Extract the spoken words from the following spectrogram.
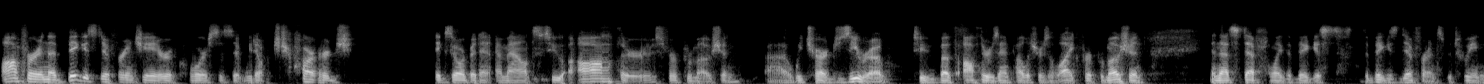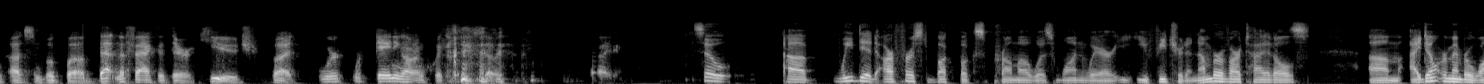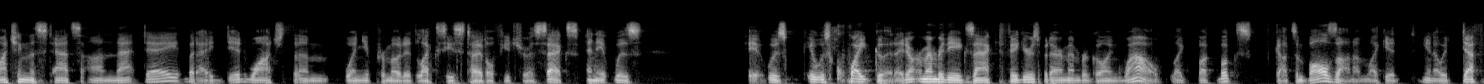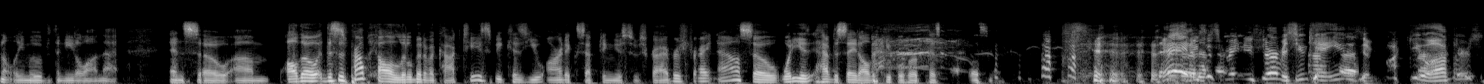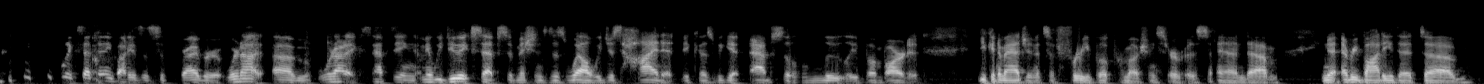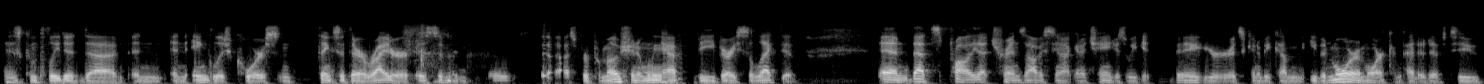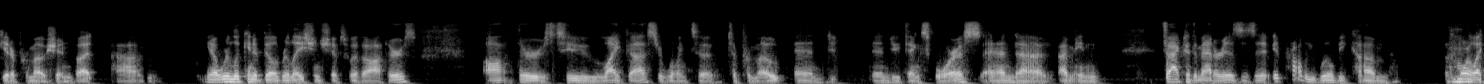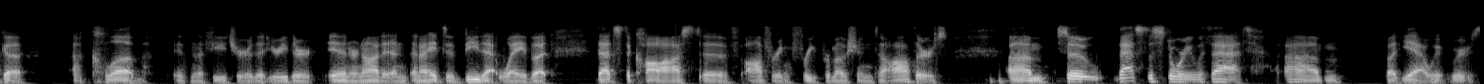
offer. And the biggest differentiator, of course, is that we don't charge exorbitant amounts to authors for promotion. Uh, we charge zero to both authors and publishers alike for promotion, and that's definitely the biggest the biggest difference between us and BookBub. That and the fact that they're huge, but we're we're gaining on them quickly. So exciting. So uh, we did our first Buck Books promo was one where you featured a number of our titles. Um, I don't remember watching the stats on that day, but I did watch them when you promoted Lexi's title, Future of Sex, and it was it was it was quite good. I don't remember the exact figures, but I remember going, "Wow, like Buck Books got some balls on him. Like it, you know, it definitely moved the needle on that. And so, um, although this is probably all a little bit of a cock tease because you aren't accepting new subscribers right now, so what do you have to say to all the people who are pissed off listening? Hey, there's this great new service. You can't use it. Fuck you, authors. We'll accept anybody as a subscriber. We're not um, we're not accepting. I mean, we do accept submissions as well. We just hide it because we get absolutely bombarded. You can imagine it's a free book promotion service, and um, you know everybody that uh, has completed uh, an an English course and thinks that they're a writer is to us for promotion, and we have to be very selective. And that's probably that trend's obviously not going to change as we get bigger. It's going to become even more and more competitive to get a promotion. But um, you know, we're looking to build relationships with authors, authors who like us are willing to to promote and and do things for us. And uh, I mean, fact of the matter is, is that it probably will become more like a a club in the future that you're either in or not in. And I hate to be that way, but that's the cost of offering free promotion to authors. Um, so that's the story with that. Um, but yeah, we, we're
